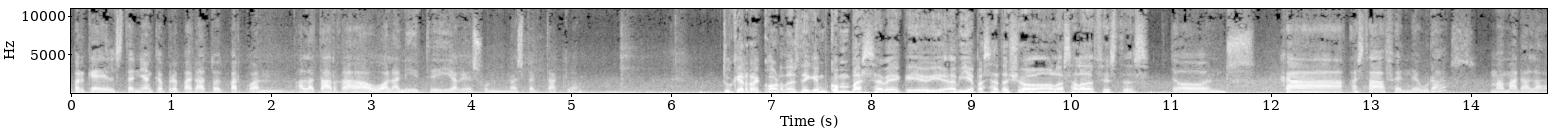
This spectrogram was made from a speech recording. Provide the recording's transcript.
perquè ells tenien que preparar tot per quan a la tarda o a la nit hi hagués un espectacle. Tu què recordes, diguem, com vas saber que hi havia, havia passat això a la sala de festes? Doncs que estava fent deures, ma mare la,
